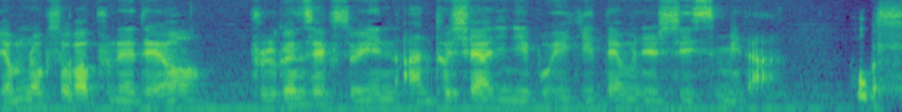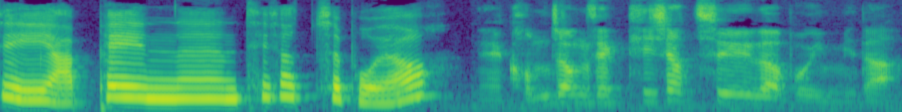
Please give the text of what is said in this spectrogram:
엽록소가 분해되어 붉은 색소인 안토시아닌이 보이기 때문일 수 있습니다. 혹시 이 앞에 있는 티셔츠 보여? 네, 검정색 티셔츠가 보입니다.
